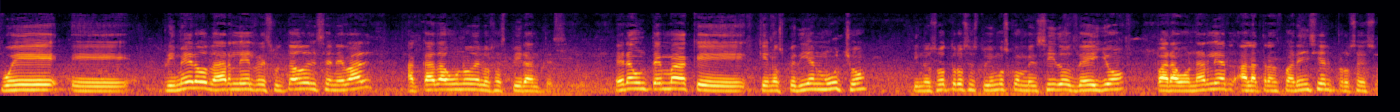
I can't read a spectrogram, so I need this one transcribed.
fue eh, primero darle el resultado del Ceneval a cada uno de los aspirantes. Era un tema que, nos pedían mucho y nosotros estuvimos convencidos de ello para abonarle a, la transparencia del proceso.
